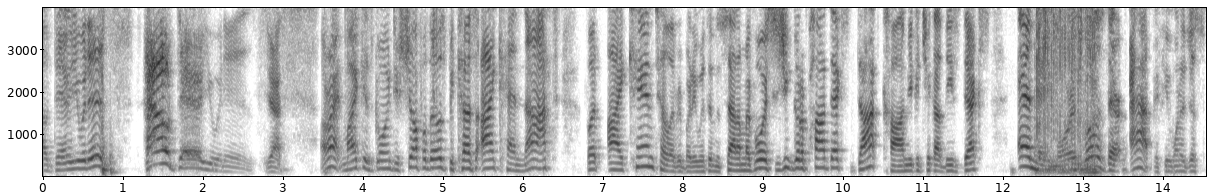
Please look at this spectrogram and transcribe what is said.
How dare you? It is. How dare you? It is. Yes. All right, Mike is going to shuffle those because I cannot, but I can tell everybody within the sound of my voice is you can go to poddex.com. You can check out these decks and many more, as well as their app if you want to just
